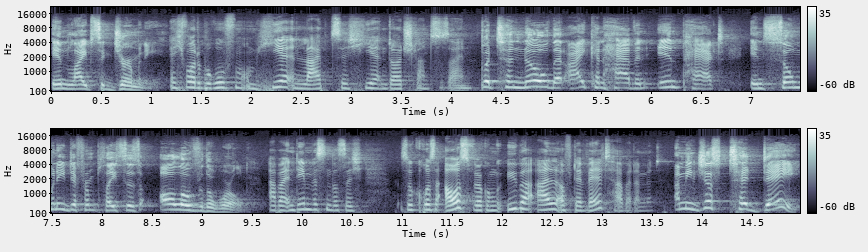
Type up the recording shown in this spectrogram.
in Leipzig, Germany. Ich wurde berufen, um hier in Leipzig, hier in Deutschland zu sein. But to know that I can have an impact in so many different places all over the world. Aber in dem Wissen, dass ich so große Auswirkungen überall auf der Welt habe damit. I mean just today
